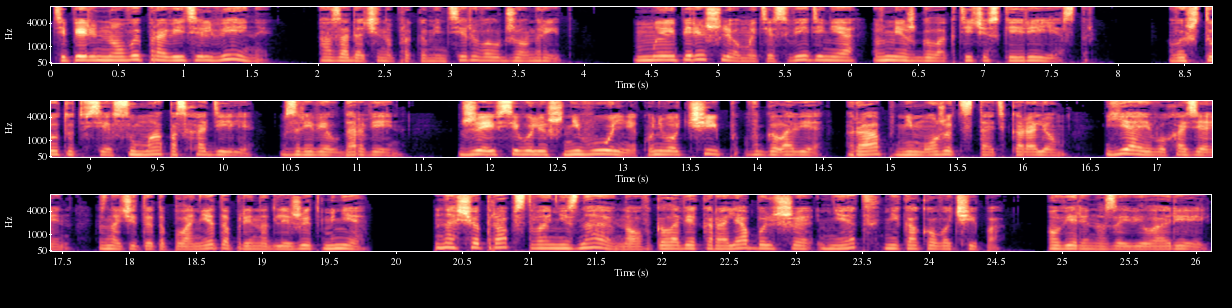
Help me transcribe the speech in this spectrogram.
теперь новый правитель Вейны», озадаченно прокомментировал Джон Рид. «Мы перешлем эти сведения в межгалактический реестр». «Вы что тут все с ума посходили?» — взревел Дарвейн. «Джей всего лишь невольник, у него чип в голове. Раб не может стать королем. Я его хозяин, значит, эта планета принадлежит мне». «Насчёт рабства не знаю, но в голове короля больше нет никакого чипа», — уверенно заявила Ариэль.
